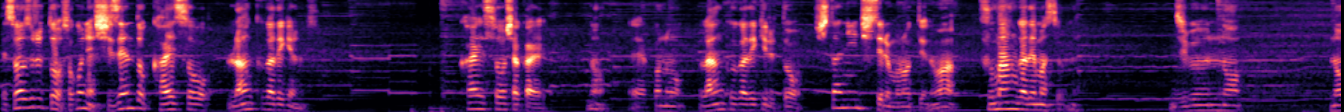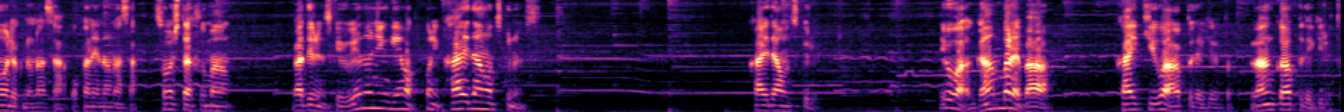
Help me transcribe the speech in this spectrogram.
でそうするとそこには自然と階層、ランクができるんです。階層社会の、えー、このランクができると下に位置してるものっていうのは不満が出ますよね。自分の能力のなさ、お金のなさ、そうした不満が出るんですけど、上の人間はここに階段を作るんです。階段を作る。要は、頑張れば、階級はアップできると。ランクアップできると。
